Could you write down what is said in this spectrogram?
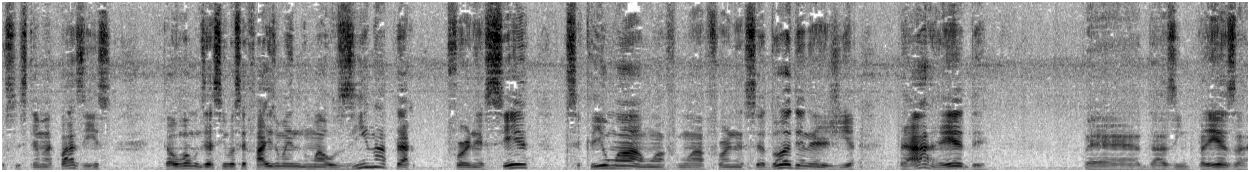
O sistema é quase isso. Então vamos dizer assim, você faz uma, uma usina para fornecer, você cria uma, uma, uma, fornecedora de energia para a rede é, das empresas,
